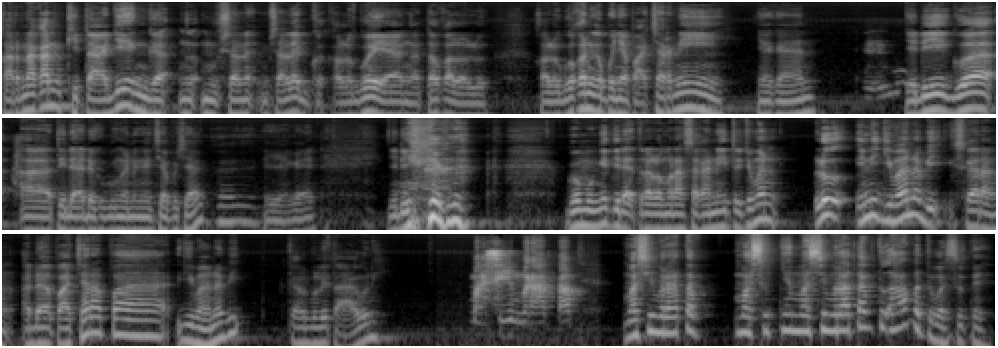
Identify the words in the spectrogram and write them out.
karena kan kita aja yang nggak nggak misalnya misalnya kalau gue ya nggak tahu kalau lu. Kalau gue kan nggak punya pacar nih ya kan? Hmm. jadi gue uh, tidak ada hubungan dengan siapa-siapa ya kan? Jadi gue mungkin tidak terlalu merasakan itu. Cuman lu ini gimana bi sekarang? Ada pacar apa gimana bi? Kalau boleh tahu nih. Masih meratap. Masih meratap? Maksudnya masih meratap tuh apa tuh maksudnya?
